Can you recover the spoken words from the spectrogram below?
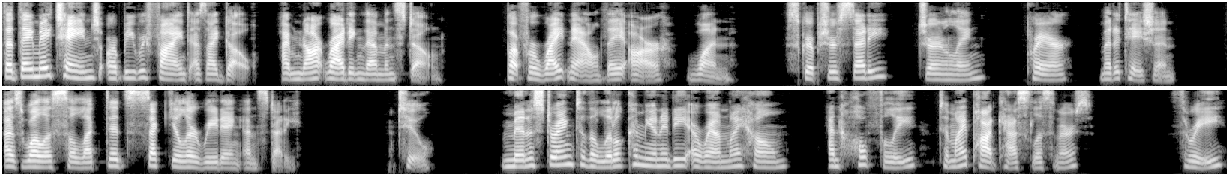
that they may change or be refined as I go. I'm not writing them in stone. But for right now, they are 1. Scripture study, journaling, prayer, meditation, as well as selected secular reading and study. 2 ministering to the little community around my home, and hopefully to my podcast listeners. Three,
